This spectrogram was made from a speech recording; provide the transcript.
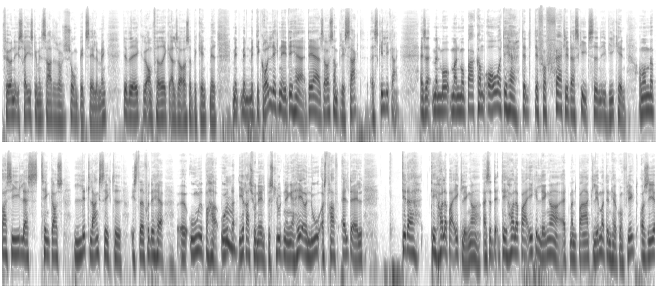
førende israelske menneskerettighedsorganisation B'Tselem. Ikke? Det ved jeg ikke, om Frederik altså også er bekendt med. Men, men, men det grundlæggende i det her, det er altså også, som blev sagt af gang. Altså, man må, man må bare komme over det her, det, det forfærdeligt, der er sket siden i weekend. Og må man bare sige, lad os tænke os lidt langsigtet, i stedet for det her øh, umiddelbare, mm. irrationelle beslutninger her og nu, og straf alt og alle det der, det holder bare ikke længere. Altså, det, det holder bare ikke længere, at man bare glemmer den her konflikt og siger,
